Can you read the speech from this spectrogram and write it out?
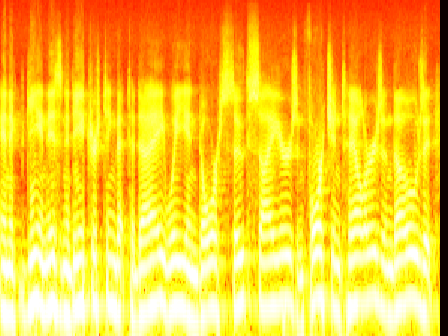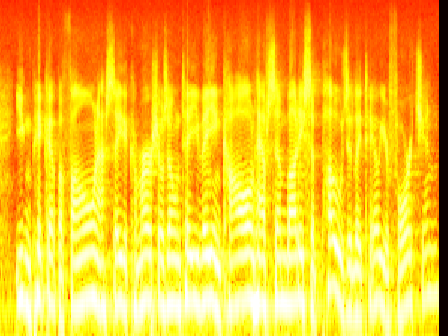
And again, isn't it interesting that today we endorse soothsayers and fortune tellers and those that you can pick up a phone? I see the commercials on TV and call and have somebody supposedly tell your fortune.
